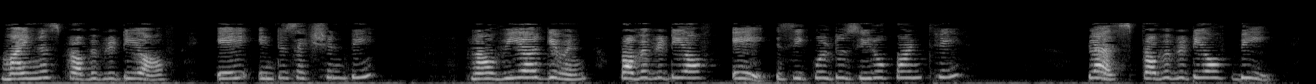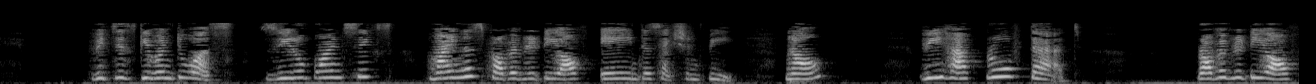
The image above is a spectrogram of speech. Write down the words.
minus probability of A intersection B. Now we are given probability of a is equal to 0.3 plus probability of B which is given to us 0.6 minus probability of A intersection B. Now we have proved that probability of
